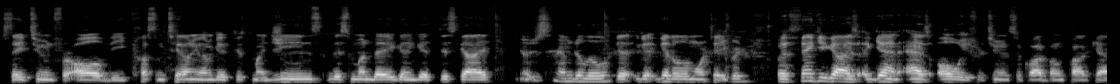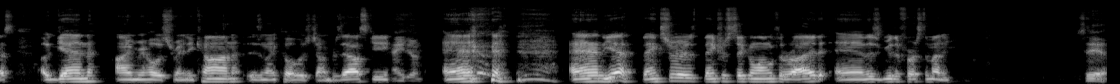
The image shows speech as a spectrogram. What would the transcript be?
Stay tuned for all of the custom tailoring. I'm gonna get to my jeans this Monday. Gonna get this guy, you know, just hemmed a little, get, get, get a little more tapered. But thank you guys again, as always, for tuning to Quad Bone Podcast. Again, I'm your host, Randy Kahn. This is my co-host, John Brzezowski. How you doing? And and yeah, thanks for thanks for sticking along with the ride. And this is gonna be the first of many. See ya.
